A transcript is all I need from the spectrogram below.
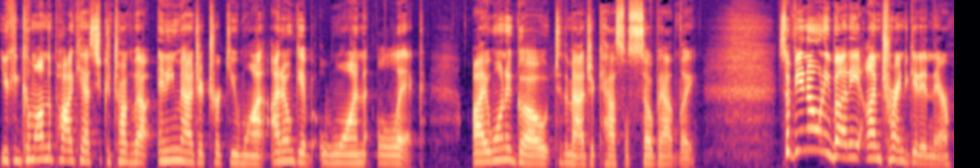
You can come on the podcast. You can talk about any magic trick you want. I don't give one lick. I want to go to the Magic Castle so badly. So if you know anybody, I'm trying to get in there.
